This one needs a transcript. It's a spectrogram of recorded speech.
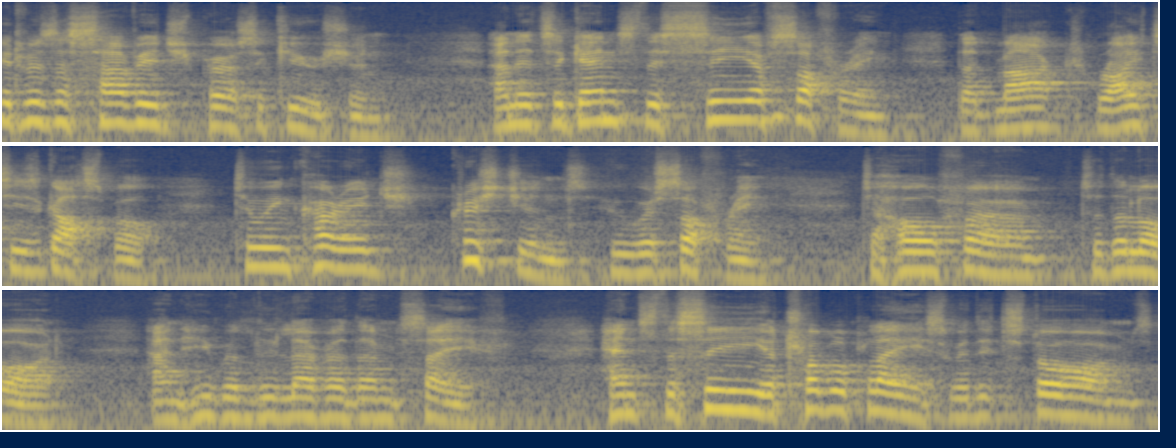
It was a savage persecution, and it's against this sea of suffering that Mark writes his gospel to encourage Christians who were suffering to hold firm to the Lord, and he will deliver them safe. Hence the sea, a troubled place with its storms,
